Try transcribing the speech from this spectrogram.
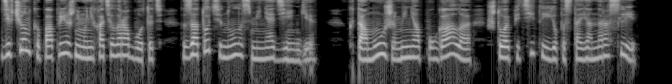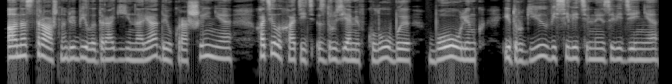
Девчонка по-прежнему не хотела работать, зато тянула с меня деньги. К тому же меня пугало, что аппетиты ее постоянно росли. Она страшно любила дорогие наряды и украшения, хотела ходить с друзьями в клубы, боулинг и другие увеселительные заведения,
